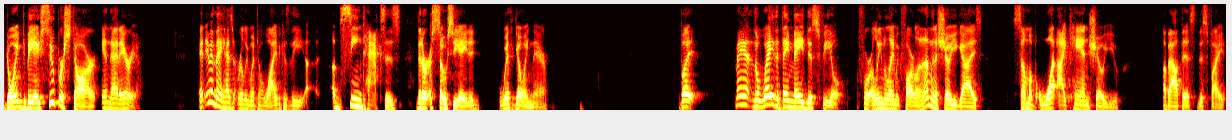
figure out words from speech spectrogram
going to be a superstar in that area. And MMA hasn't really went to Hawaii because the uh, obscene taxes that are associated with going there. But man, the way that they made this feel for Ilima-Lei Macfarlane, and I'm going to show you guys some of what I can show you about this this fight.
